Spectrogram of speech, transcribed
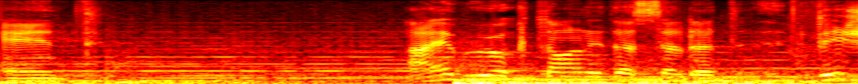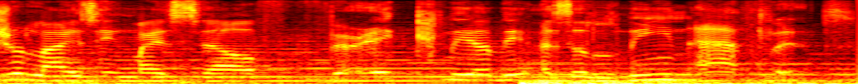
And I worked on it. I started visualizing myself very clearly as a lean athlete.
